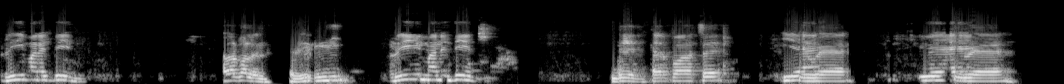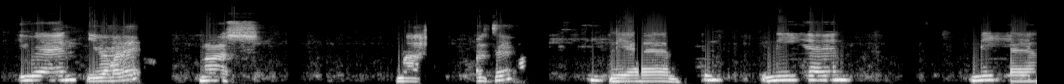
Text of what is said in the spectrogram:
রি। মানে দিন। আবার বলেন রি রি মানে দিন। দিন। তারপর আছে ইয়ে ইউএ ইউএ ইউএন ইউএ মানে? মাস। মাস। হচ্ছে নিয়াম নিয়েন নিয়েন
